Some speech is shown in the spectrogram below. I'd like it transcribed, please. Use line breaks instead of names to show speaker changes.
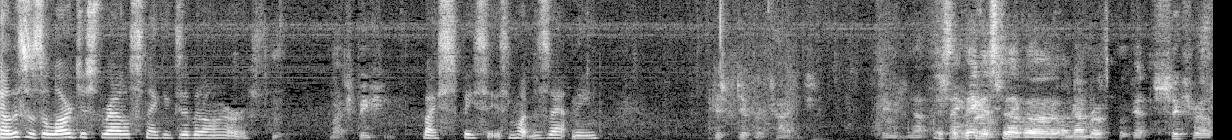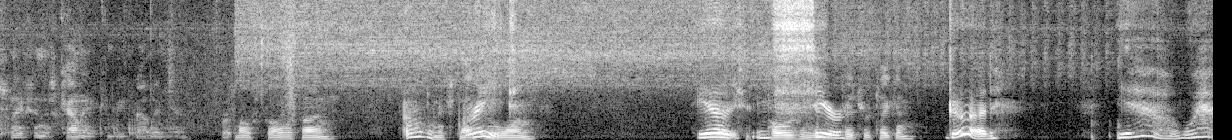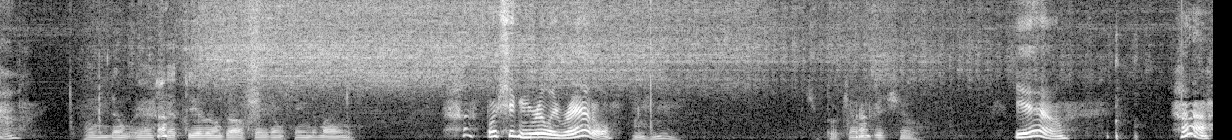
Now, this is the largest rattlesnake exhibit on Earth
by species,
by species. And what does that mean?
just different kinds. There's not
It's the biggest of, uh, a number of-
We've got six rattlesnakes in this county that can be found in here.
Most all the time. And
Oh,
it's nice
great.
and warm.
Yeah,
Nice
you
to
can
pose and
see
get a picture taken.
Good. Yeah, wow.
When you don't really shut the other ones off, they don't seem to mind.
Boy, she can really rattle.
Mm-hmm. She puts on a good show.
Yeah. Huh.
